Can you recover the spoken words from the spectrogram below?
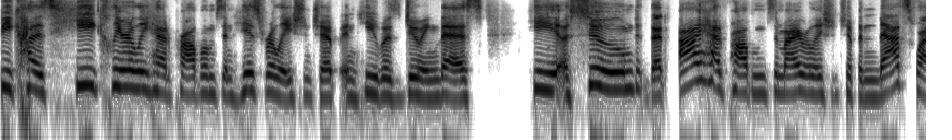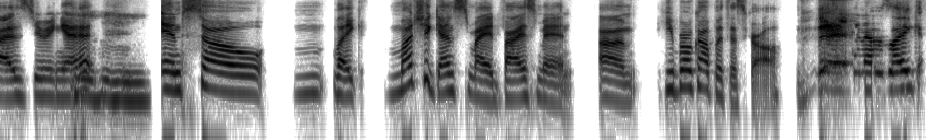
because he clearly had problems in his relationship and he was doing this. He assumed that I had problems in my relationship and that's why I was doing it Mhm. and so like much against my advisement um he broke up with this girl and i was like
